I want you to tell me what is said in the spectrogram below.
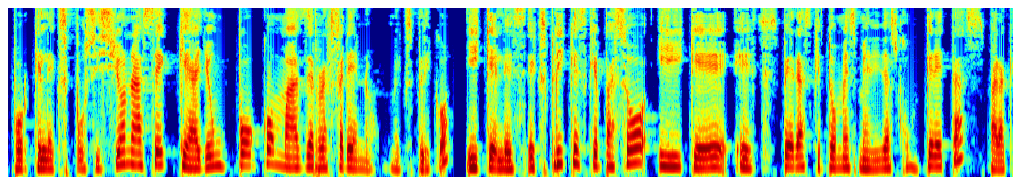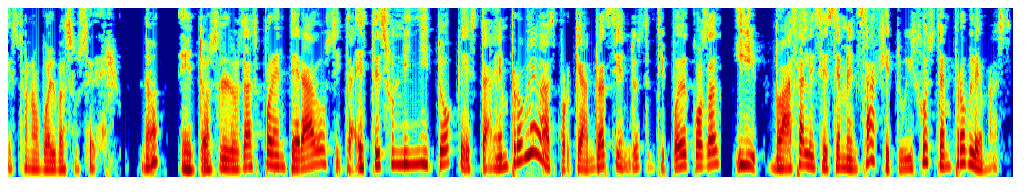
porque la exposición hace que haya un poco más de refreno, ¿me explico? Y que les expliques qué pasó y que esperas que tomes medidas concretas para que esto no vuelva a suceder. ¿No? Entonces los das por enterados y este es un niñito que está en problemas porque anda haciendo este tipo de cosas y básales ese mensaje, tu hijo está en problemas.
